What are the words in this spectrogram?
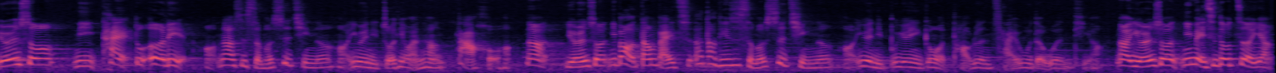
有人说你态度恶劣，哈，那是什么事情呢？哈，因为你昨天晚上大吼，哈，那有人说你把我当白痴，那到底是什么事情呢？哈，因为你不愿意跟我讨论财务的问题，哈，那有人说你每次都这样，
